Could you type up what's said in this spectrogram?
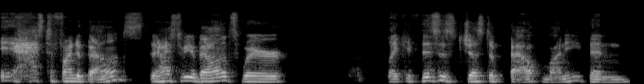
it has to find a balance there has to be a balance where like if this is just about money then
